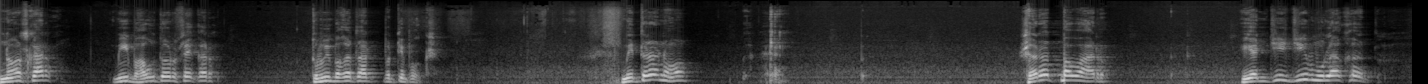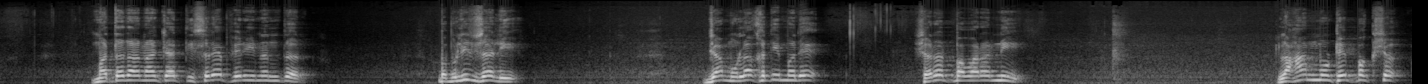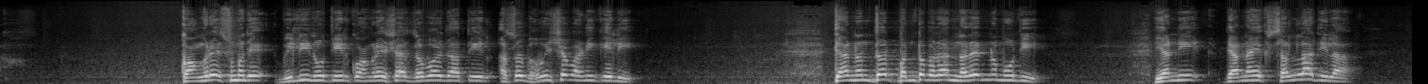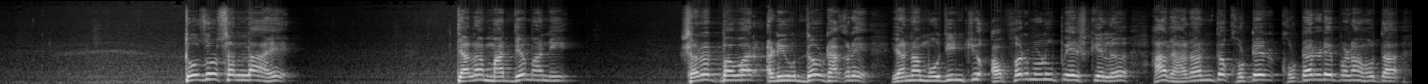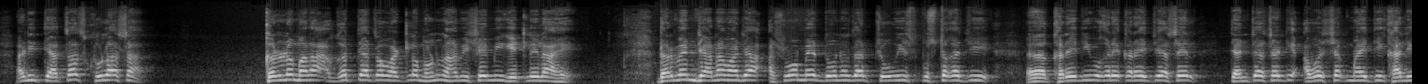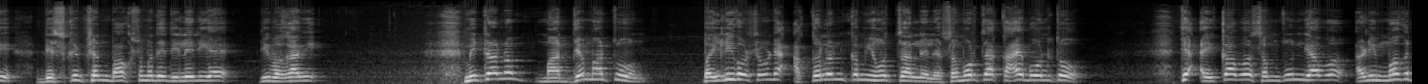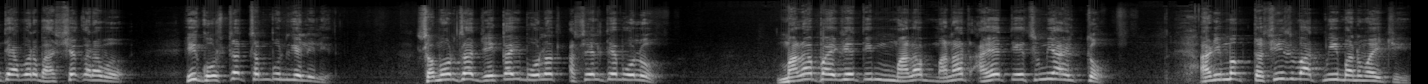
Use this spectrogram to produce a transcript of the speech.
नमस्कार मी भाऊ तोरसेकर. तुम्ही बघत आहात प्रतिपक्ष. मित्रांनो शरद पवार यांची जी मुलाखत मतदानाच्या तिसऱ्या फेरीनंतर पब्लिश झाली ज्या मुलाखतीमध्ये शरद पवारांनी लहान मोठे पक्ष काँग्रेसमध्ये विलीन होतील काँग्रेसच्या जवळ जातील असं भविष्यवाणी केली. त्यानंतर पंतप्रधान नरेंद्र मोदी यांनी त्यांना एक सल्ला दिला. तो जो सल्ला आहे त्याला माध्यमांनी शरद पवार आणि उद्धव ठाकरे यांना मोदींची ऑफर म्हणून पेश केलं हा धारांत खोटे खोटारडेपणा होता आणि त्याचाच खुलासा करणं मला अगत्याचं वाटलं म्हणून हा विषय मी घेतलेला आहे. दरम्यान ज्यांना माझ्या अश्वमेध दोन हजार चोवीस पुस्तकाची खरेदी वगैरे करायची असेल त्यांच्यासाठी आवश्यक माहिती खाली डिस्क्रिप्शन बॉक्समध्ये दिलेली आहे. ती बघावी. मित्रांनो माध्यमातून पहिली गोष्ट म्हणजे आकलन कमी होत चाललेलं आहे. समोरचा काय बोलतो ते ऐकावं समजून घ्यावं आणि मग त्यावर भाष्य करावं ही गोष्टच संपून गेलेली आहे. समोरचा जे काही बोलत असेल ते बोलो. मला पाहिजे ती मला मनात आहे तेच मी ऐकतो. आणि मग तशीच बातमी बनवायची.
